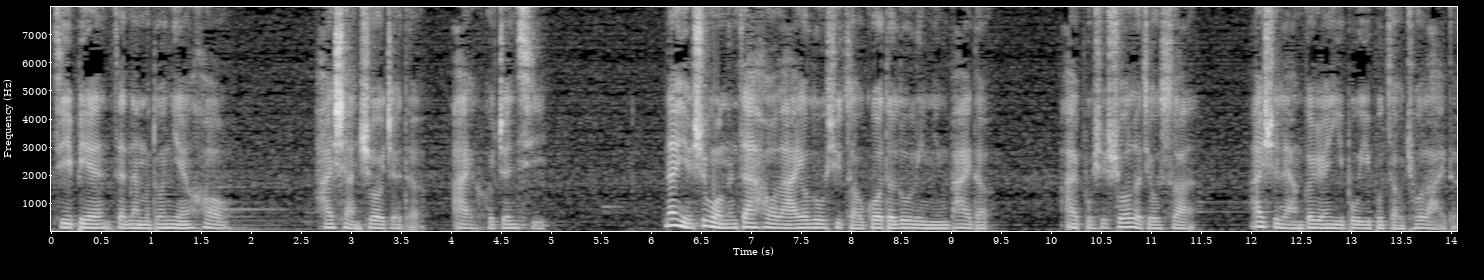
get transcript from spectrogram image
即便在那么多年后，还闪烁着的爱和珍惜。那也是我们在后来又陆续走过的路里明白的，爱不是说了就算，爱是两个人一步一步走出来的。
